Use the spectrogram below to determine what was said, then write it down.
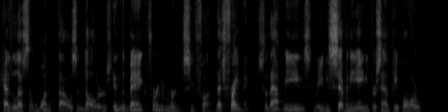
had less than $1,000 in the bank for an emergency fund. That's frightening. So that means maybe 70, 80 percent of people are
